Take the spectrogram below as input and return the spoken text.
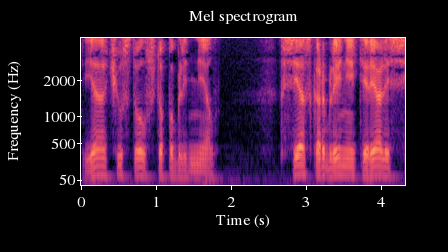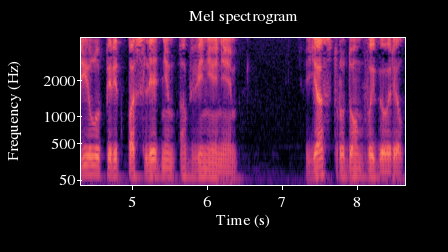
Я чувствовал, что побледнел. Все оскорбления теряли силу перед последним обвинением. Я с трудом выговорил.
